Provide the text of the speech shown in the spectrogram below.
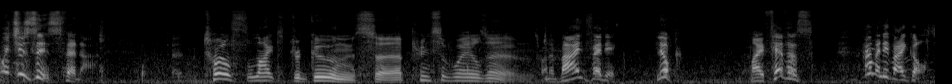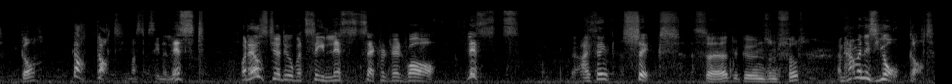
Which is this, Fenner? Twelfth Light Dragoons, sir. Prince of Wales' own. One of mine, Freddy. Look, my feathers. How many have I got? Got? Got, got. You must have seen a list. What else do you do but see lists, Secretary of War? Lists. I think six, sir, dragoons and foot. And how many's York got?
